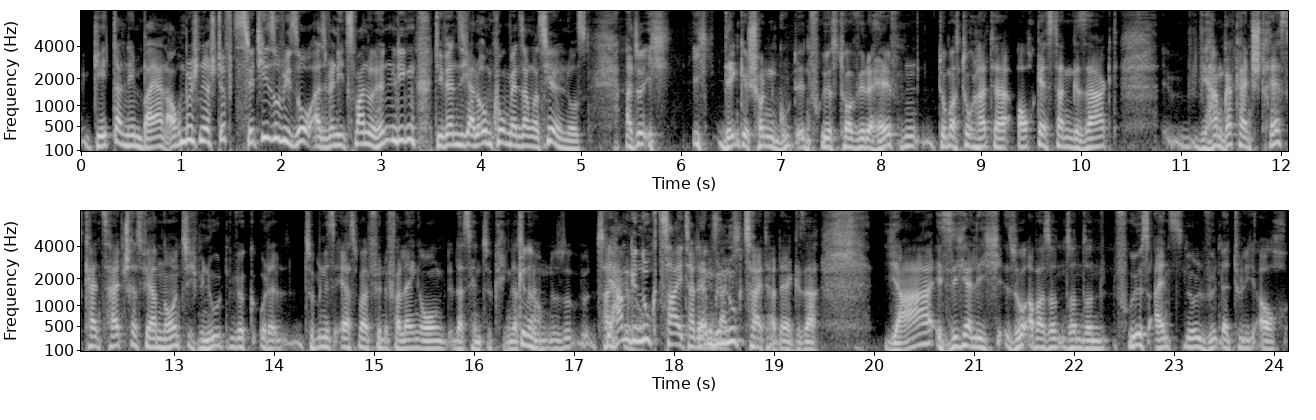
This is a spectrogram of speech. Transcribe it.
geht dann den Bayern auch ein bisschen der Stift. City sowieso. Also wenn die 2-0 hinten liegen, die werden sich alle umgucken, werden sagen, was hier denn los? Also ich ich denke schon, gut ein frühes Tor würde helfen. Thomas Tuchel hat ja auch gestern gesagt, wir haben gar keinen Stress, keinen Zeitstress, wir haben 90 Minuten oder zumindest erstmal für eine Verlängerung das hinzukriegen. Das genau. So wir haben genug Zeit, hat er wir gesagt. Haben genug Zeit, hat er gesagt. Ja, ist sicherlich so, aber so, so, so ein frühes 1-0 würde natürlich auch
